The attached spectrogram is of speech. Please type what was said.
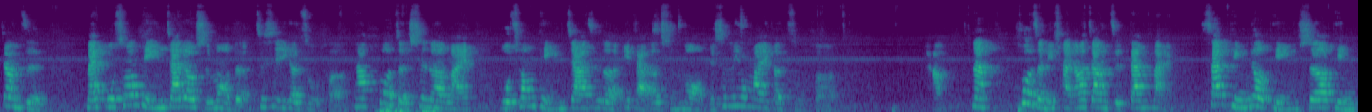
这样子买补充瓶加六十 ml 的，这是一个组合。那或者是呢，买补充瓶加这个一百二十 ml，也是另外一个组合。好，那或者你想要这样子单买三瓶、六瓶、十二瓶、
